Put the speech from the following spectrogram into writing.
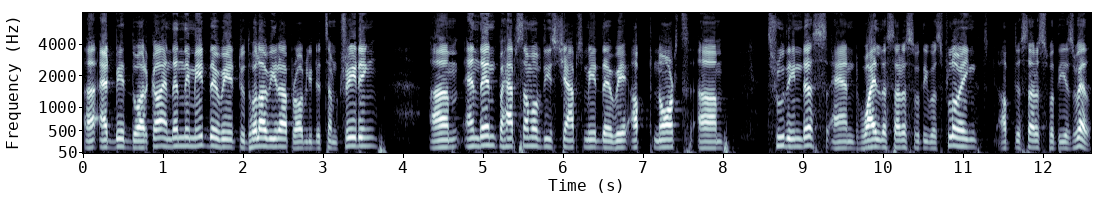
uh, at Bet Dwarka. And then they made their way to Dholavira, probably did some trading. Um, and then perhaps some of these chaps made their way up north um, through the Indus, and while the Saraswati was flowing, up the Saraswati as well.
